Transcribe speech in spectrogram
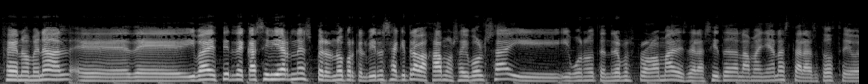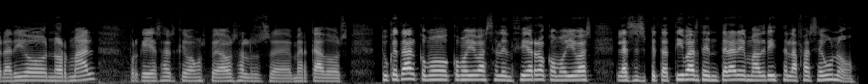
Fenomenal. Eh, de, iba a decir de casi viernes, pero no, porque el viernes aquí trabajamos, hay bolsa y, bueno, tendremos programa desde las 7 de la mañana hasta las 12, horario normal, porque ya sabes que vamos pegados a los eh, mercados. ¿Tú qué tal? ¿Cómo, ¿Cómo llevas el encierro? ¿Cómo llevas las expectativas de entrar en Madrid en la fase 1?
